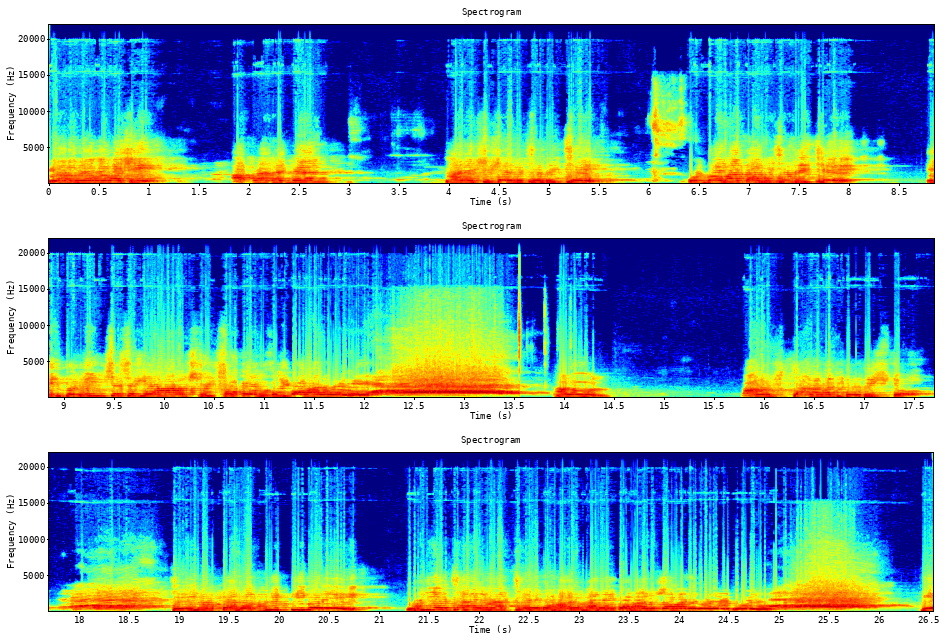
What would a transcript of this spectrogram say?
পূর্ব মানুষ শিক্ষকে মানুষ চাঁদাবাজিতে অধিষ্ঠ যেই লোকটা মদ বিক্রি করে উনিও চায় ওনার ছেলেটা ভালোভাবে একটা ভালো সমাজে গড়ে উঠবো। যে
